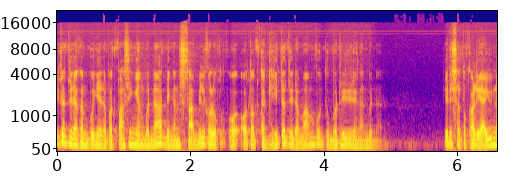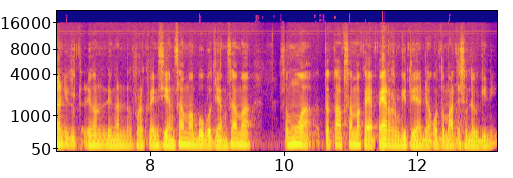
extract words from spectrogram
kita tidak akan punya dapat passing yang benar dengan stabil kalau otot kaki kita tidak mampu untuk berdiri dengan benar. Jadi satu kali ayunan itu dengan dengan frekuensi yang sama, bobot yang sama, semua tetap sama kayak per begitu ya, dan otomatis sudah begini.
